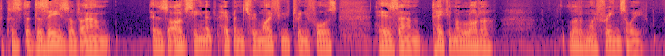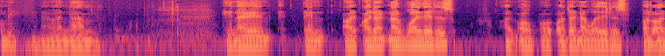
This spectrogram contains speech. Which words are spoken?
because the disease of um, as I've seen it happen through my few 24s, has um, taken a lot of a lot of my friends away from me, you know, and um, you know, and, and I I don't know why that is. I, I, I don't know why that is, but I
